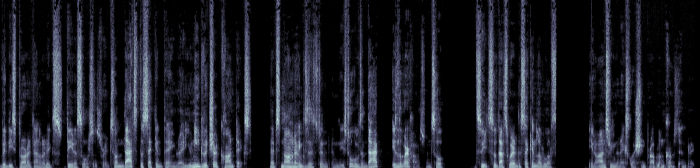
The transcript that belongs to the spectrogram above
with these product analytics data sources, right? So that's the second thing, right? You need richer context that's non-existent in these tools, and that is the warehouse. And so, so, so that's where the second level of, you know, answering the next question problem comes in, right?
